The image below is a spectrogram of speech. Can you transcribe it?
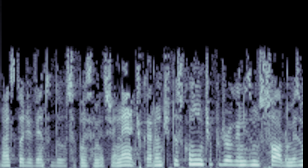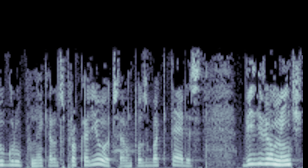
antes do advento do sequenciamento genético, eram tidos como um tipo de organismo só, do mesmo grupo, né, que era dos procariotos, eram todos bactérias. Visivelmente,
